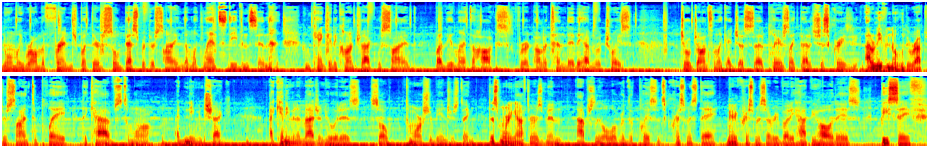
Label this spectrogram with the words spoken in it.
normally were on the fringe, but they're so desperate they're signing them. Like Lance Stephenson, who can't get a contract, was signed by the Atlanta Hawks for on a 10 day. They have no choice. Joe Johnson, like I just said, players like that, it's just crazy. I don't even know who the Raptors signed to play the Cavs tomorrow. I didn't even check. I can't even imagine who it is. So tomorrow should be interesting. This morning after has been absolutely all over the place. It's Christmas Day. Merry Christmas, everybody. Happy holidays. Be safe.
